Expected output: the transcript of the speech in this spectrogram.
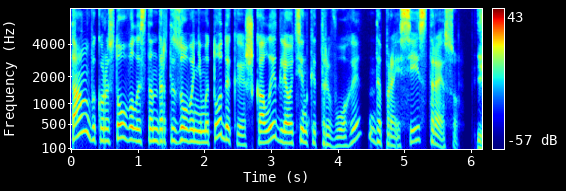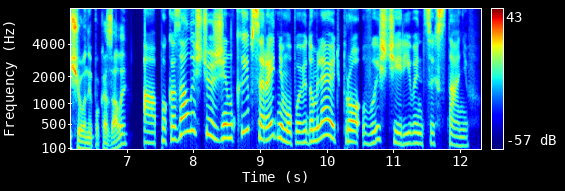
Там використовували стандартизовані методики шкали для оцінки тривоги, депресії, стресу. І що вони показали? А показали, що жінки в середньому повідомляють про вищий рівень цих станів.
